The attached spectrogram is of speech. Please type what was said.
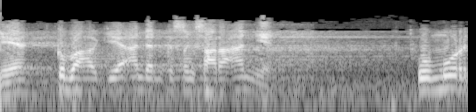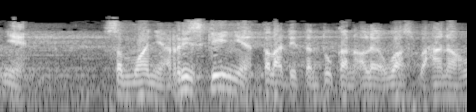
ya, kebahagiaan dan kesengsaraannya, umurnya, semuanya, rizkinya telah ditentukan oleh Allah Subhanahu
